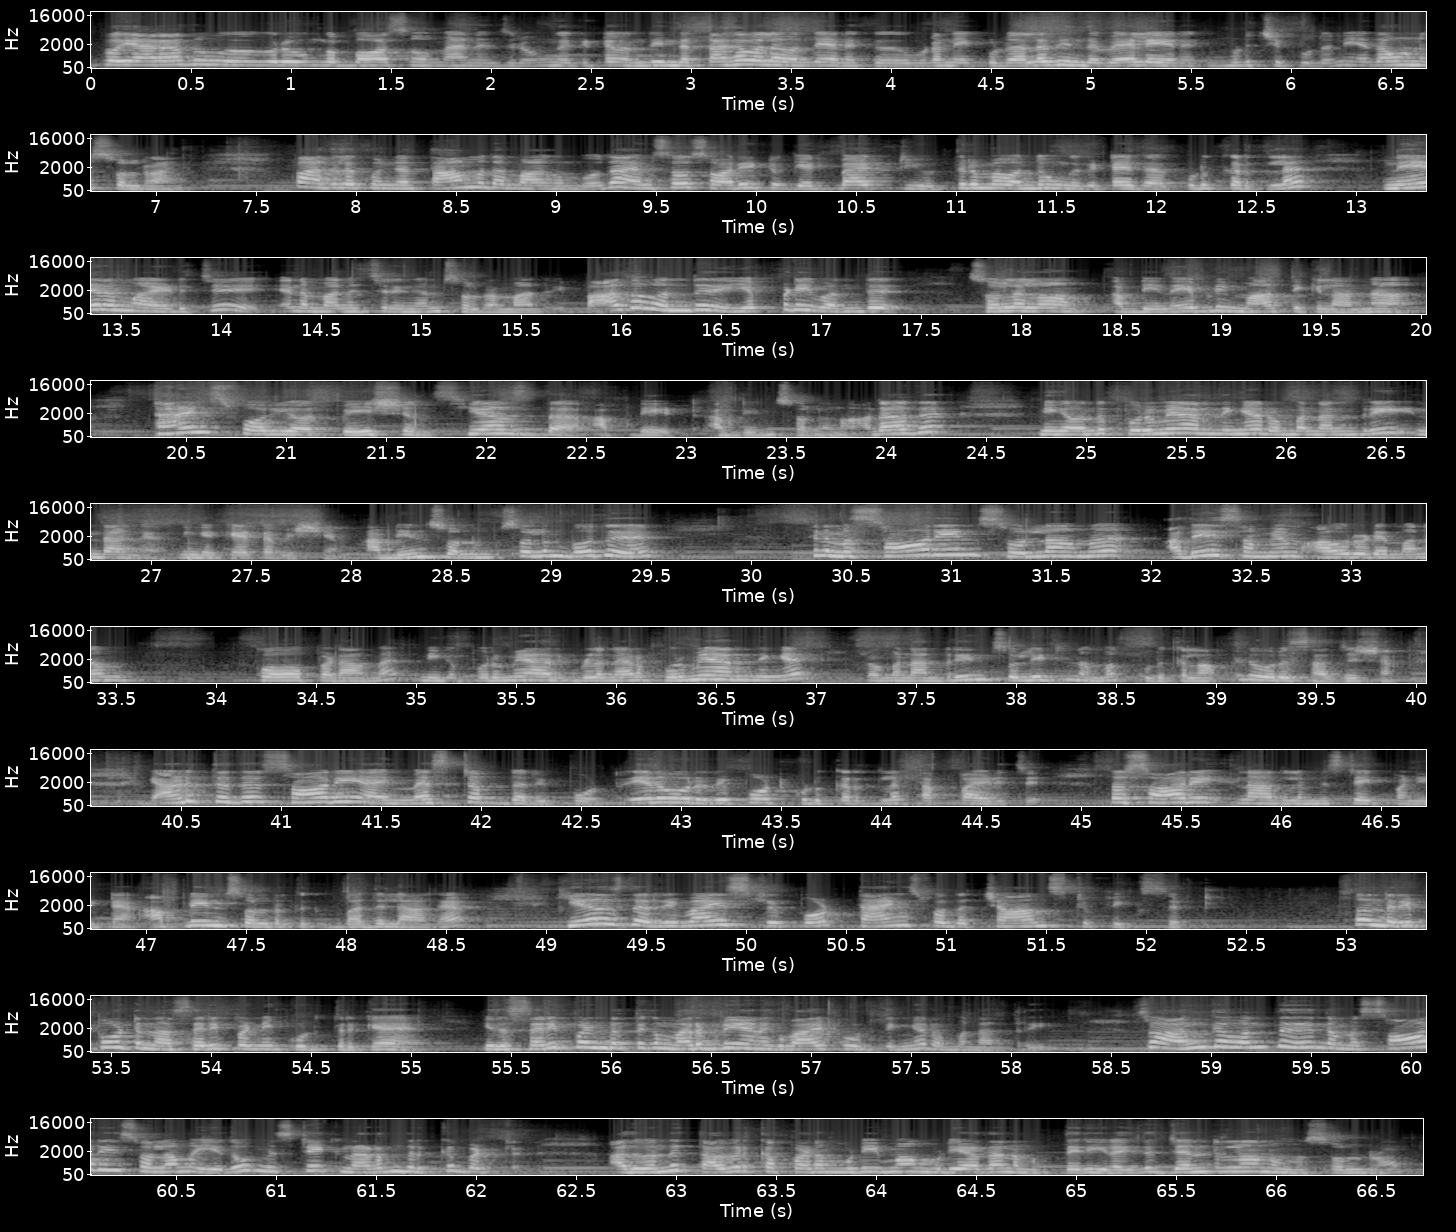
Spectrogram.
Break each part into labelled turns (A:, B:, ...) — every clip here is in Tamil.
A: இப்போ யாராவது ஒரு உங்கள் பாஸோ மேனேஜரோ உங்ககிட்ட வந்து இந்த தகவலை வந்து எனக்கு உடனே கொடு அல்லது இந்த வேலையை எனக்கு முடிச்சு கொடுன்னு ஏதோ ஒன்று சொல்கிறாங்க இப்போ அதில் கொஞ்சம் தாமதமாகும் போது I am so sorry to get back to you திரும்ப வந்து உங்ககிட்ட இதை கொடுக்கறதுல நேரம் ஆயிடுச்சு என்னை மன்னிச்சிருங்கன்னு சொல்கிற மாதிரி. இப்போ அதை வந்து எப்படி வந்து சொல்லலாம் அப்படின்னு எப்படி மாற்றிக்கலாம்னா thanks for your patience here's the update அப்படின்னு சொல்லலாம். அதாவது நீங்கள் வந்து பொறுமையாக இருந்தீங்க ரொம்ப நன்றி. இந்தாங்க நீங்கள் கேட்ட விஷயம். அப்படின்னு சொல்லும் சொல்லும்போது நம்ம சாரின்னு சொல்லாமல் அதே சமயம் அவருடைய மனம் கோவப்படாமல் நீங்கள் பொறுமையாக இவ்வளோ நேரம் பொறுமையாக இருந்தீங்க. ரொம்ப நன்றின்னு சொல்லிட்டு நம்ம கொடுக்கலாம். இது ஒரு சஜஷன் அடுத்தது sorry I மெஸ்ட் up the report ஏதோ ஒரு ரிப்போர்ட் கொடுக்கறதுல தப்பாயிடுச்சு. ஸோ சாரி நான் அதில் மிஸ்டேக் பண்ணிட்டேன். அப்படின்னு சொல்கிறதுக்கு பதிலாக here's the revised report thanks for the chance to fix it so அந்த ரிப்போர்ட்டை நான் சரி பண்ணி கொடுத்துருக்கேன். இதை சரி பண்ணுறதுக்கு மறுபடியும் எனக்கு வாய்ப்பு கொடுத்தீங்க. ரொம்ப நன்றி. ஸோ அங்கே வந்து நம்ம சாரி சொல்லாமல் ஏதோ மிஸ்டேக் நடந்திருக்கு பட் அது வந்து தவிர்க்கப்பட முடியுமா முடியாதா நமக்கு தெரியல. இது ஜென்ரலாக நம்ம சொல்கிறோம்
